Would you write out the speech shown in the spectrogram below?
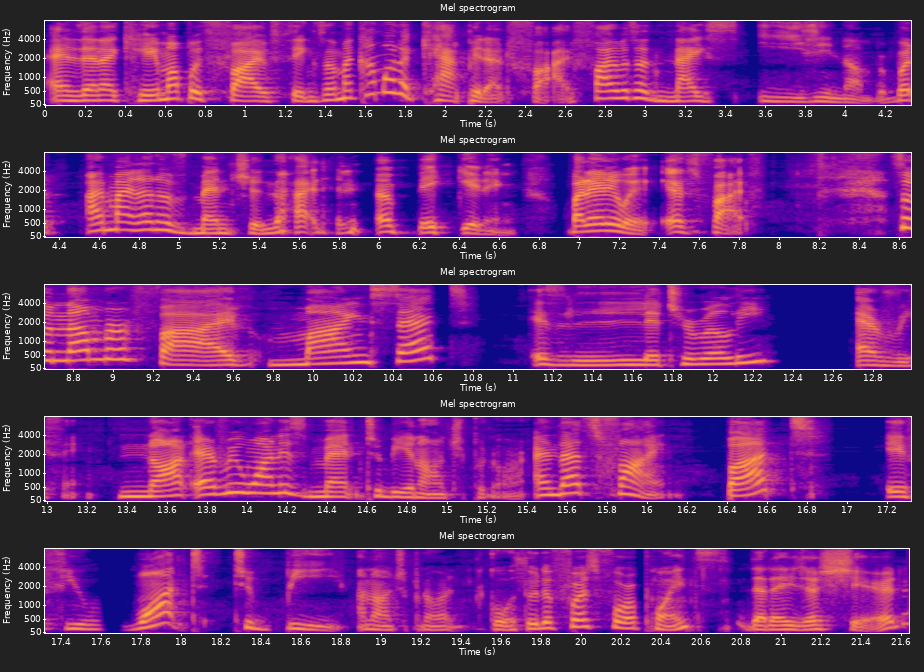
and then I came up with five things. I'm like, I'm gonna cap it at five. Five is a nice, easy number, but I might not have mentioned that in the beginning. But anyway, it's five. So number five, mindset is literally everything. Not everyone is meant to be an entrepreneur, and that's fine. But if you want to be an entrepreneur, go through the first four points that I just shared.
